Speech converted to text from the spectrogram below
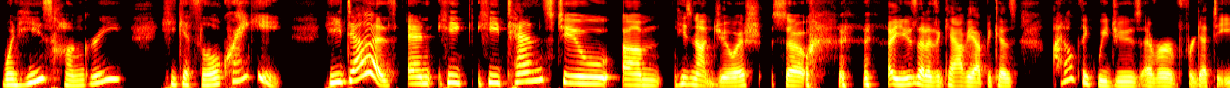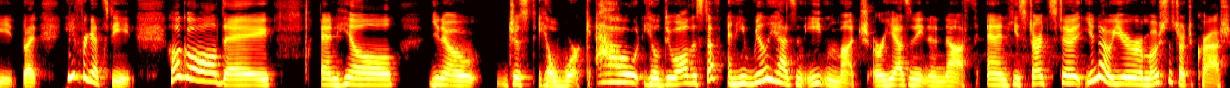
when he's hungry, he gets a little cranky. He does. And he he tends to um he's not Jewish, so I use that as a caveat because I don't think we Jews ever forget to eat, but he forgets to eat. He'll go all day and he'll, you know, just he'll work out, he'll do all this stuff and he really hasn't eaten much or he hasn't eaten enough and he starts to, you know, your emotions start to crash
